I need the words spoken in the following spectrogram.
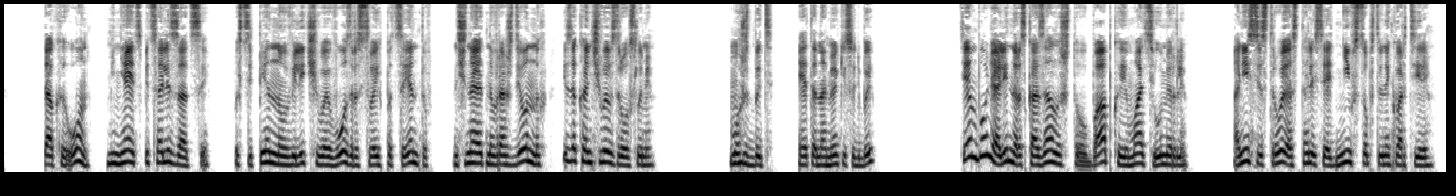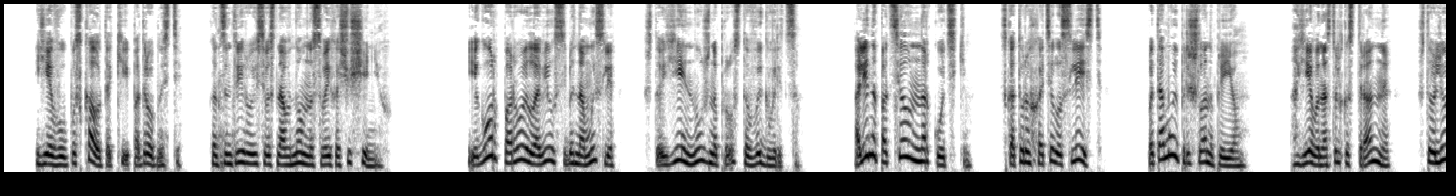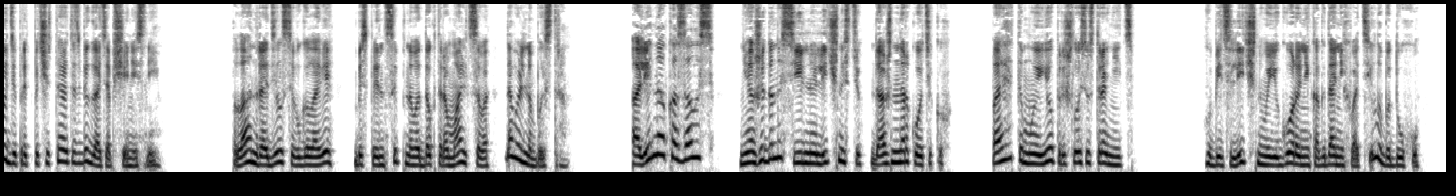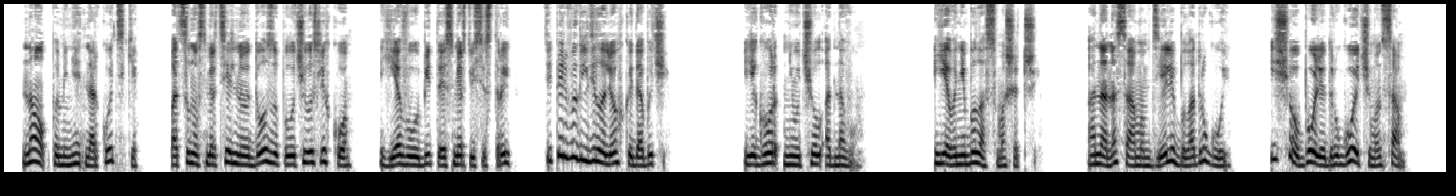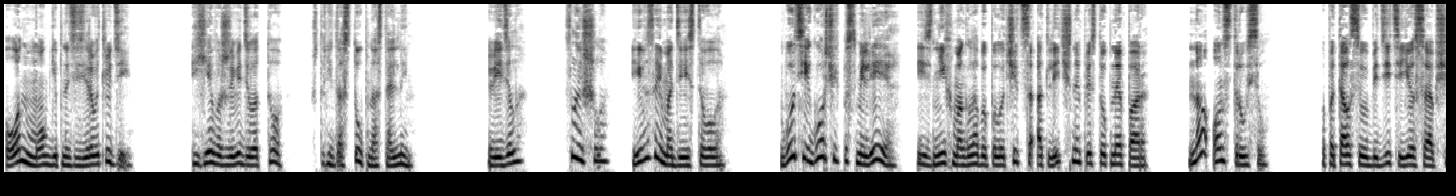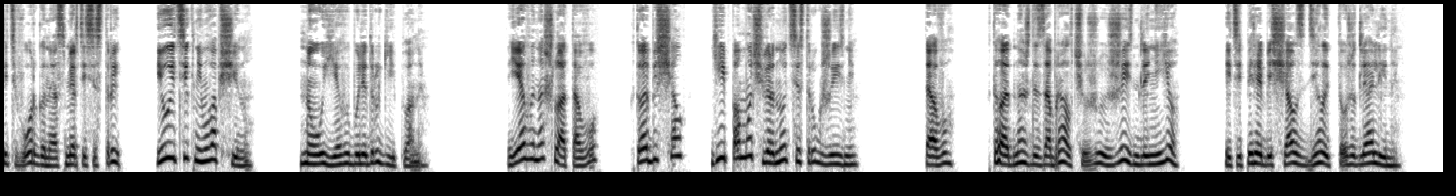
так и он меняет специализации, постепенно увеличивая возраст своих пациентов, начиная от новорожденных и заканчивая взрослыми. Может быть, это намеки судьбы? Тем более Алина рассказала, что бабка и мать умерли. Они с сестрой остались одни в собственной квартире. Ева упускала такие подробности, концентрируясь в основном на своих ощущениях. Егор порой ловил себя на мысли, что ей нужно просто выговориться. Алина подсела на наркотики, с которых хотела слезть, потому и пришла на прием. А Ева настолько странная, что люди предпочитают избегать общения с ней. План родился в голове беспринципного доктора Мальцева довольно быстро. Алина оказалась неожиданно сильной личностью даже на наркотиках, поэтому ее пришлось устранить. Убить личного Егора никогда не хватило бы духу, но поменять наркотики, подсунув смертельную дозу, получилось легко. Ева, убитая смертью сестры, теперь выглядела легкой добычей. Егор не учел одного. Ева не была сумасшедшей. Она на самом деле была другой. Еще более другой, чем он сам. Он мог гипнотизировать людей. Ева же видела то, что недоступно остальным. Видела, слышала и взаимодействовала. Будь Егор чуть посмелее, из них могла бы получиться отличная преступная пара. Но он струсил. Попытался убедить ее сообщить в органы о смерти сестры и уйти к нему в общину. Но у Евы были другие планы. Ева нашла того, кто обещал ей помочь вернуть сестру к жизни. Того, кто однажды забрал чужую жизнь для нее и теперь обещал сделать то же для Алины.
